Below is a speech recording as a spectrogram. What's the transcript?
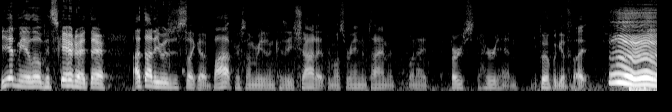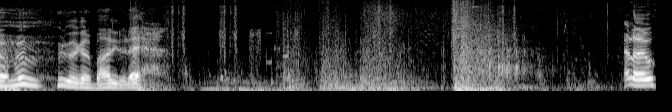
He had me a little bit scared right there. I thought he was just like a bot for some reason because he shot at the most random time when I first heard him. He put up a good fight. Who do I got a body today? Hello.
